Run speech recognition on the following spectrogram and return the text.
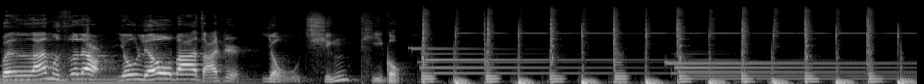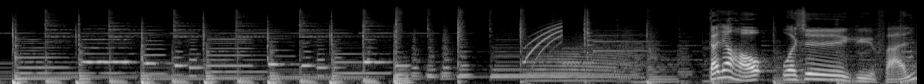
本栏目资料由聊吧杂志友情提供。大家好，我是羽凡。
